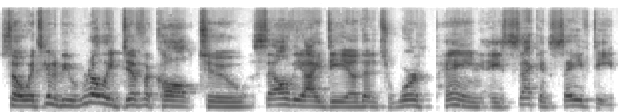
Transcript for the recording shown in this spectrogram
So it's going to be really difficult to sell the idea that it's worth paying a second safety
